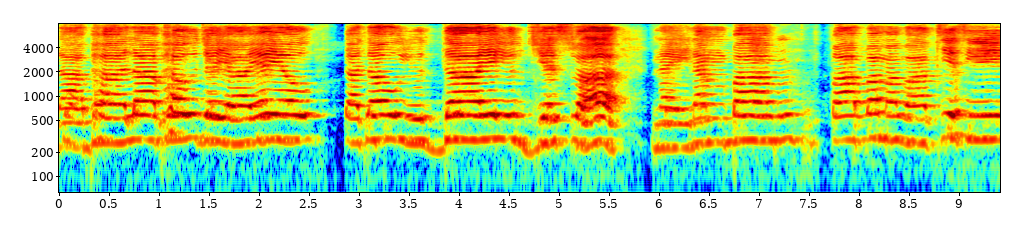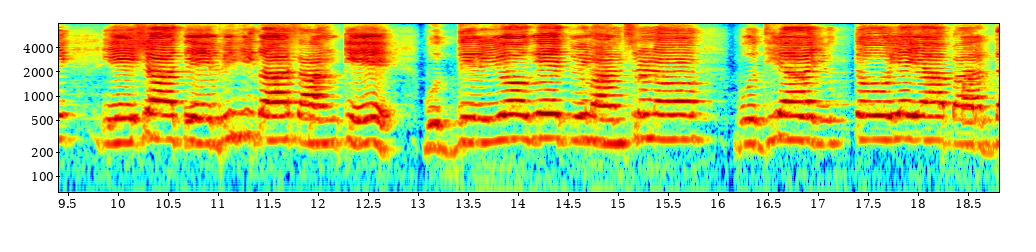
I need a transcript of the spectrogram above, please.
लाभालाभौ जयाययौ తతౌ యుద్ధాయ యుజ్యస్వ నైనం పాపమవాప్స్యసి ఏషా తే విహితా సాంఖ్యే బుద్ధిర్యోగే త్విమాం శృణు బుద్ధ్యా యుక్తో యయా పార్థ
